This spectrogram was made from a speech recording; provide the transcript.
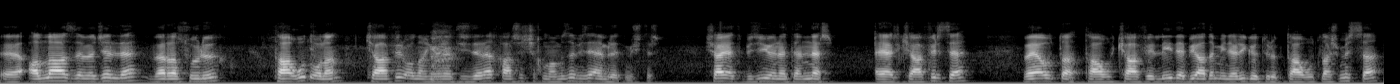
e, Allah azze ve celle ve Resulü tağut olan, kafir olan yöneticilere karşı çıkmamızı bize emretmiştir. Şayet bizi yönetenler eğer kafirse veyahut da tağut kafirliği de bir adım ileri götürüp tağutlaşmışsa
